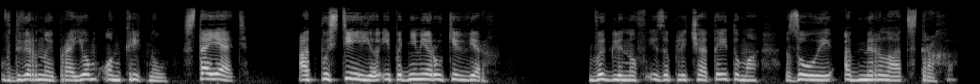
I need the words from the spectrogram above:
в дверной проем, он крикнул «Стоять! Отпусти ее и подними руки вверх!» Выглянув из-за плеча Тейтума, Зои обмерла от страха.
